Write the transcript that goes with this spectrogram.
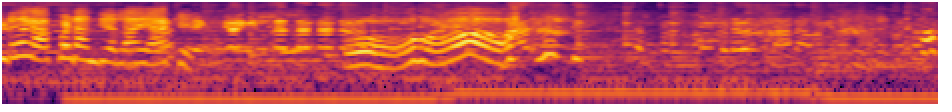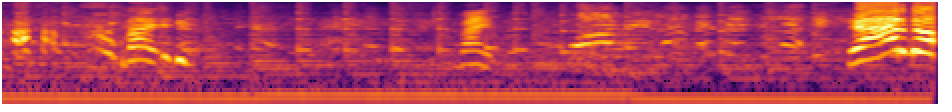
ವಿಡಿಯೋಗೆ ಹಾಕ್ಬೇಡ ಅಂತೀಯಲ್ಲ ಯಾಕೆ ಓಹೋ ಬಾಯ್ ಬಾಯ್ ಯಾರ್ದು?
